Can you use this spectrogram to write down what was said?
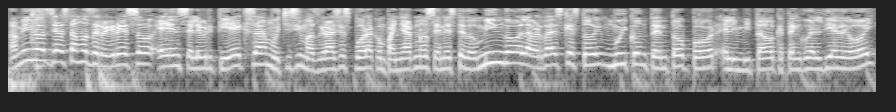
Amigos, ya estamos de regreso en Celebrity Exa. Muchísimas gracias por acompañarnos en este domingo. La verdad es que estoy muy contento por el invitado que tengo el día de hoy.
